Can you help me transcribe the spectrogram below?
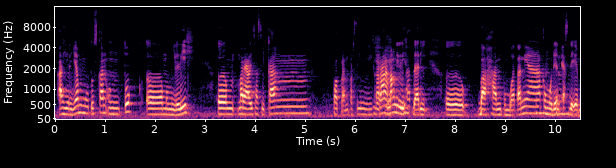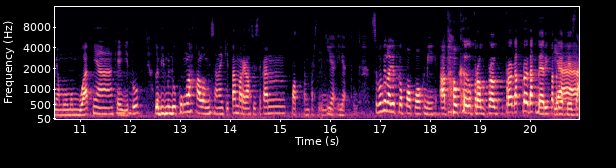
akhirnya memutuskan untuk eh, memilih eh, merealisasikan pot pampers ini Iya, karena iya. memang dilihat dari eh, bahan pembuatannya, kemudian SDM yang mau membuatnya kayak gitu, lebih mendukung lah kalau misalnya kita merealisasikan pot pampers ini. Iya, iya. Sebelum kita lanjut ke popok nih atau ke pro- pro- produk-produk dari Patriot Ya. Desa,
